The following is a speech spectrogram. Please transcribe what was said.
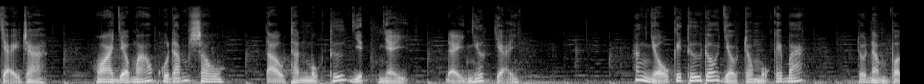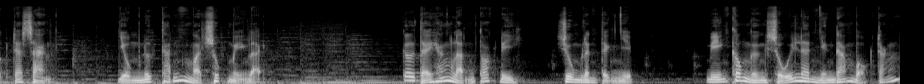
chảy ra, Hòa vào máu của đám sâu, Tạo thành một thứ dịch nhạy. Đầy nhớt dãi. Hắn nhổ cái thứ đó vào trong một cái bát, Rồi nằm vật ra sàn, Dùng nước thánh mà súc miệng lại. Cơ thể hắn lạnh toát đi, rung lên từng nhịp, Miệng không ngừng sủi lên những đám bọt trắng.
